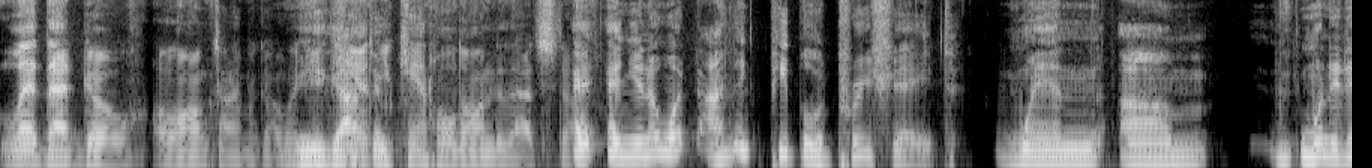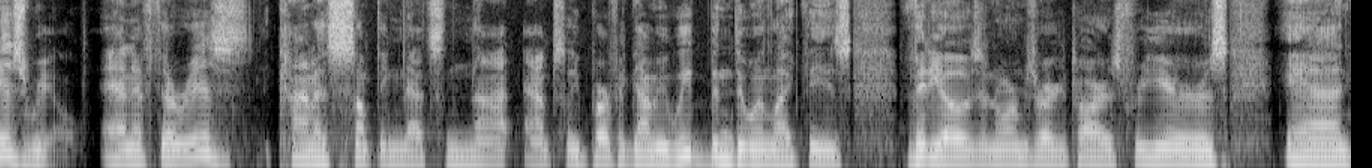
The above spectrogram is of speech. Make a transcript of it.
let that go a long time ago. Like You got can't, to. you can't hold on to that stuff. And, and you know what? I think people appreciate when um, when it is real, and if there is kind of something that's not absolutely perfect. I mean, we've been doing like these videos and Norm's Rare Guitars for years, and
